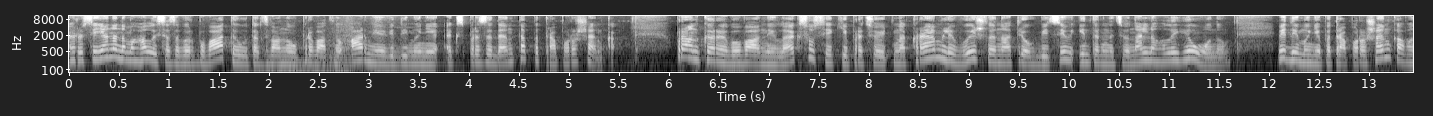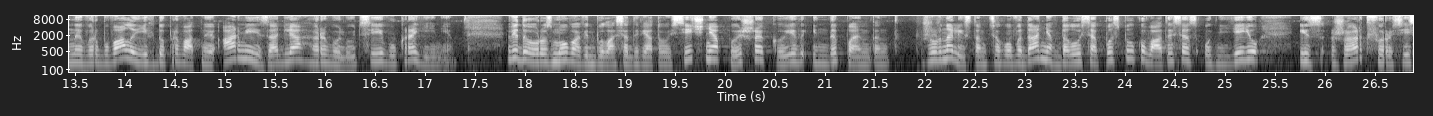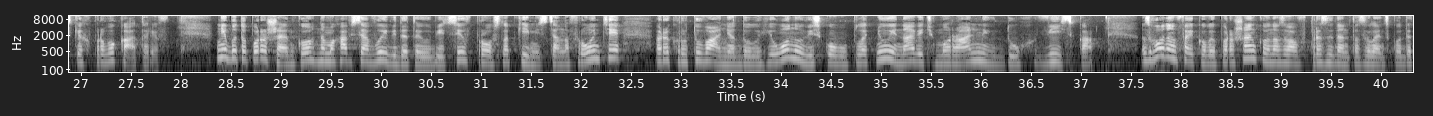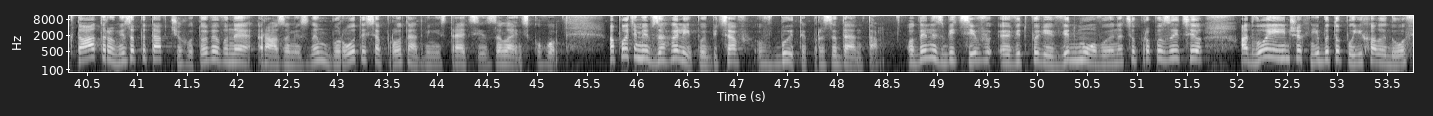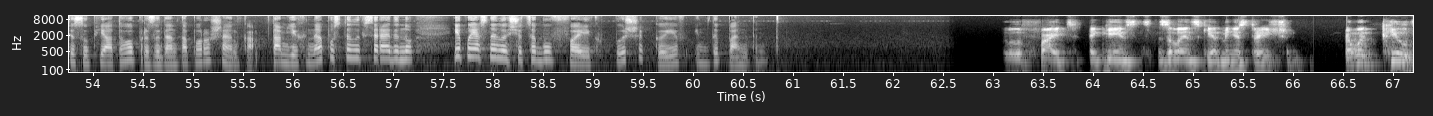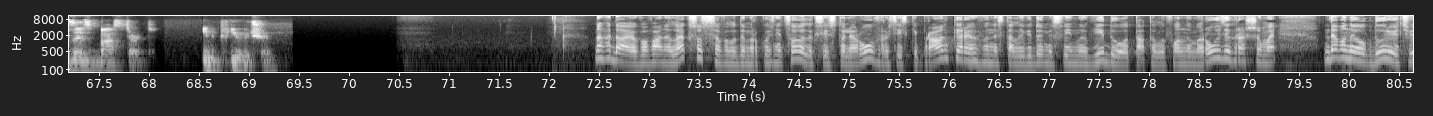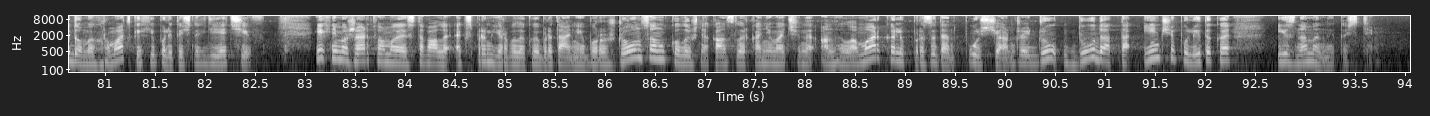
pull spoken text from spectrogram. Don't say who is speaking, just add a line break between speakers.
Росіяни намагалися завербувати у так звану приватну армію від імені експрезидента Петра Порошенка. Пранкери Вован і Лексус, які працюють на Кремлі, вийшли на трьох бійців інтернаціонального легіону. Від імені Петра Порошенка вони вербували їх до приватної армії задля революції в Україні. Відеорозмова відбулася 9 січня. Пише Київ Індепендент. Журналістам цього видання вдалося поспілкуватися з однією із жертв російських провокаторів. Нібито Порошенко намагався вивідати у бійців про слабкі місця на фронті, рекрутування до легіону, військову платню і навіть моральний дух війська. Згодом фейковий Порошенко назвав президента Зеленського диктатором і запитав, чи готові вони разом із ним боротися проти адміністрації Зеленського. А потім і взагалі пообіцяв вбити президента. Один із бійців е, відповів відмовою на цю пропозицію, а двоє інших нібито поїхали до офісу п'ятого президента Порошенка. Там їх не пустили всередину і пояснили, що це був фейк. Пише Київ Індепендент.
will fight against Zelensky administration.
Нагадаю, Вован і Лексус, Володимир Кузніцов, Олексій Столяров, російські пранкери. Вони стали відомі своїми відео та телефонними розіграшами, де вони обдурюють відомих громадських і політичних діячів. Їхніми жертвами ставали екс-прем'єр Великої Британії Борис Джонсон, колишня канцлерка Німеччини Ангела Меркель, президент Польщі Анджей Ду- Дуда та інші політики і знаменитості.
